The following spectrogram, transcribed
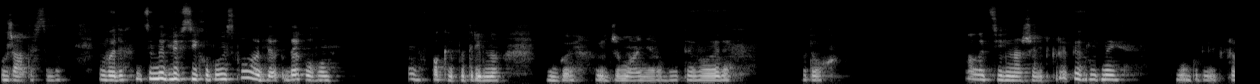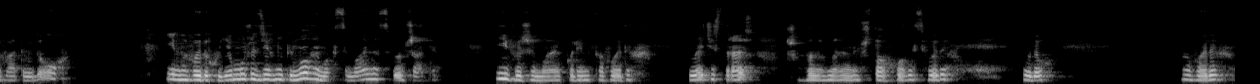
Вжати себе. Видих. Це не для всіх обов'язково, для декого навпаки потрібно якби, віджимання робити. Видих. Вдох. Але ціль наша відкритий грудний, тому буду відкривати вдох. І на видиху я можу зігнути ноги, максимально себе вжати. І вижимаю колінка видих. Плечі стараюсь, щоб вони в мене не вштовхувались. Видих. Вдох. Видих.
